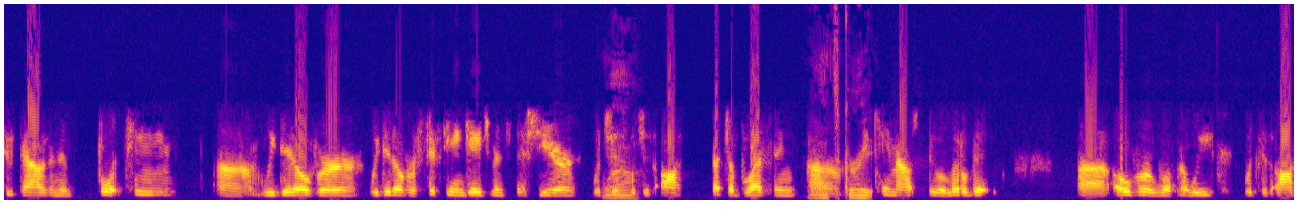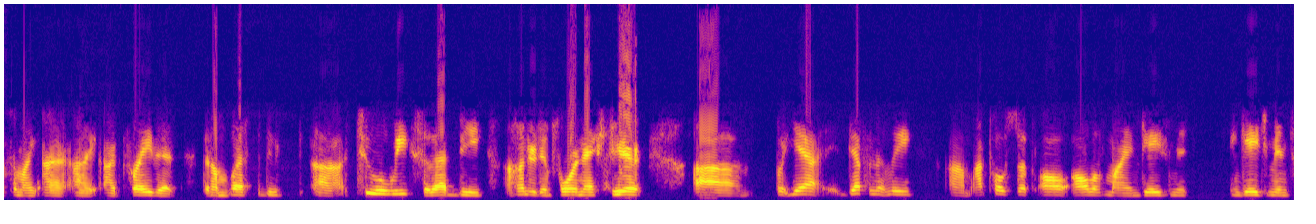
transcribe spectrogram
2014. Um, we did over we did over 50 engagements this year, which Wow. is which is awesome. Such a blessing. Oh, that's Um, great. It came out to a little bit uh, over one a week, which is awesome. I I, I, I pray that that I'm blessed to do uh, two a week, so that'd be 104 next year. Um, but yeah, definitely. Um, I post up all all of my engagement engagements,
